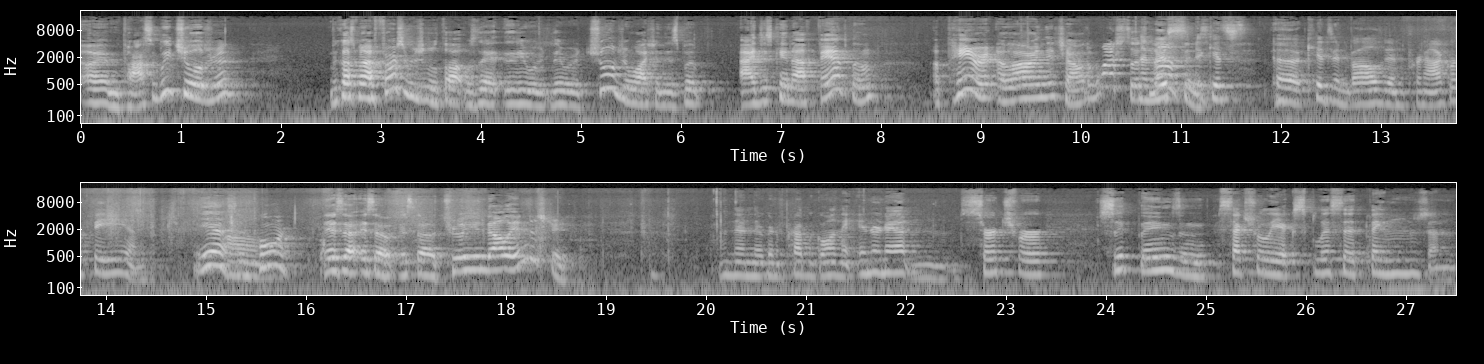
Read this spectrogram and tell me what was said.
and possibly children. Because my first original thought was that there were there were children watching this, but I just cannot fathom a parent allowing their child to watch such And this, nonsense. it gets uh, kids involved in pornography and yes, um, and porn. It's a it's a it's a trillion dollar industry. and then they're going to probably go on the internet and search for Sick things and sexually explicit things and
